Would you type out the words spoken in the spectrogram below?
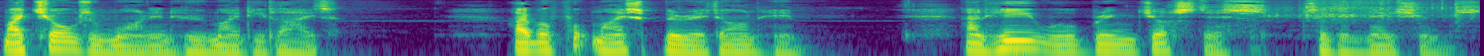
my chosen one in whom I delight. I will put my spirit on him, and he will bring justice to the nations.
